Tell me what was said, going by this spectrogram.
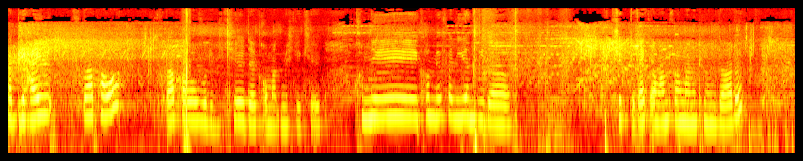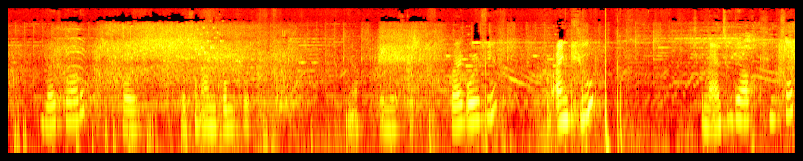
Hat die Heil Star Power? Star Power wurde gekillt, der Grom hat mich gekillt. Ach nee, komm, wir verlieren wieder. Ich schick direkt am Anfang meine kleine Garde. Gleich gerade. Toll. Das ist ein Grom-Schuss. Ja, der nächste. Spike Ulti. Ich habe einen Cube. Ich bin der Einzige, der auch Cubes hat.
